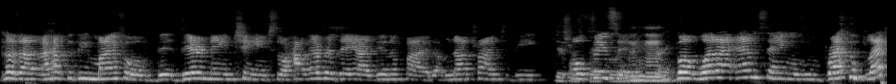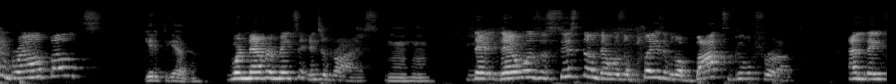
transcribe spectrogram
because I, I have to be mindful of the, their name change. So however they identified, I'm not trying to be. Disrespectful. Offensive. Mhm. But what I am saying is black, black and brown folks Get it together. We're never meant to enterprise. hmm There, there was a system, there was a place, there was a box built for us. And they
